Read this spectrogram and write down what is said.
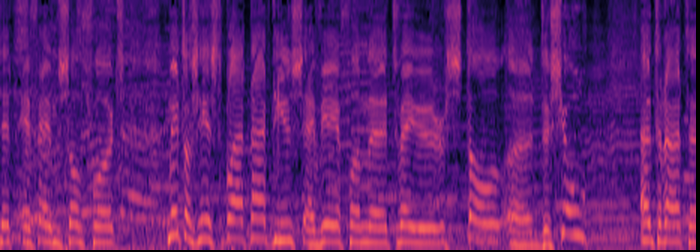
ZFM Zandvoort. Met als eerste plaat naar het nieuws. En weer van uh, twee uur stal uh, de show. Uiteraard uh,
